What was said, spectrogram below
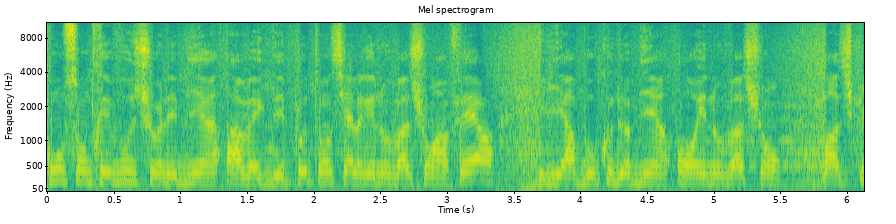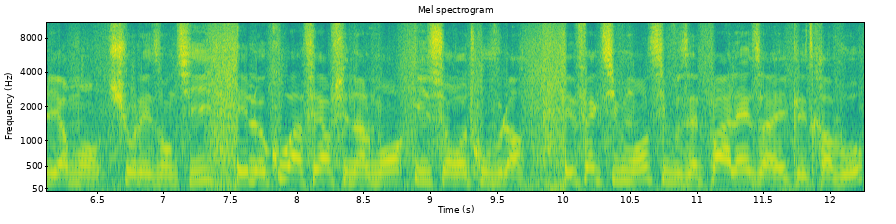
concentrez-vous sur les biens avec des potentielles rénovations à faire. Il y a beaucoup de biens en rénovation, particulièrement sur les Antilles. Et le coût à faire finalement, il se retrouve là. Effectivement, si vous n'êtes pas à l'aise avec les travaux,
